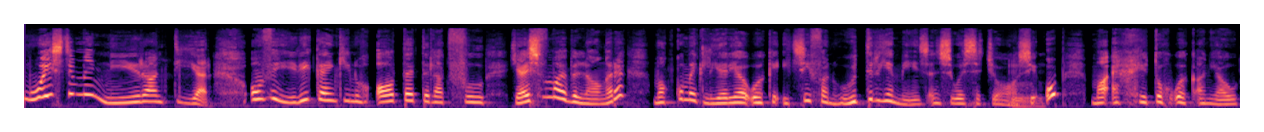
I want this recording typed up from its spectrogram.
mooiste manier hanteer om vir hierdie kindjie nog altyd te laat voel jy's vir my belangrik, maar kom ek leer jou ook 'n ietsie van hoe tree mens in so 'n situasie hmm. op, maar ek gee tog ook aan jou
